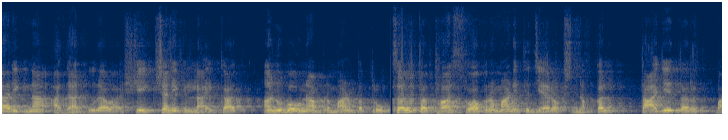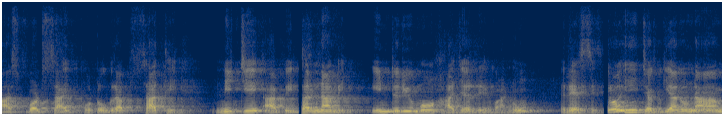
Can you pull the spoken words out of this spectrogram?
તારીખના આધાર પુરાવા, શૈક્ષણિક લાયકાત, અનુભવના પ્રમાણપત્રો, અસલ તથા સ્વપ્રમાણિત ઝેરોક્સ નકલ, તાજેતર પાસપોર્ટ સાઇઝ ફોટોગ્રાફ સાથે નીચે આપેલ સરનામે ઇન્ટરવ્યૂમાં હાજર રહેવાનું રહેશે. મિત્રો અહીં જગ્યાનું નામ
